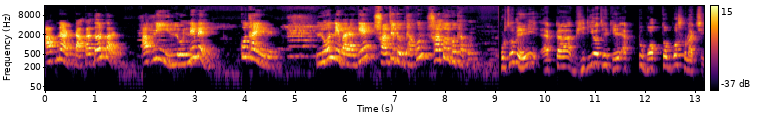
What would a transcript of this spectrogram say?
আপনার টাকা দরকার? আপনি লোন নেবেন? কোথায় নেবেন? লোন নেবার আগে সচেতন থাকুন সতর্ক থাকুন। প্রথমেই একটা ভিডিও থেকে একটু বক্তব্য শোনাচ্ছি।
